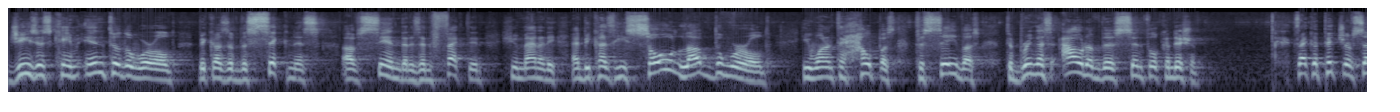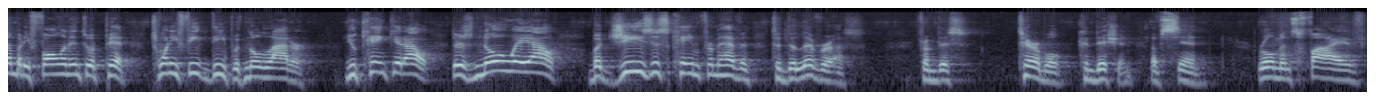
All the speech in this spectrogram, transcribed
Jesus came into the world because of the sickness of sin that has infected humanity. And because he so loved the world, he wanted to help us, to save us, to bring us out of this sinful condition. It's like a picture of somebody falling into a pit 20 feet deep with no ladder. You can't get out, there's no way out. But Jesus came from heaven to deliver us from this terrible condition of sin. Romans 5,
